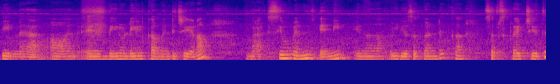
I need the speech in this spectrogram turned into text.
പിന്നെ എന്തെങ്കിലും ഉണ്ടെങ്കിൽ കമന്റ് ചെയ്യണം. മാക്സിമം എൻ വീഡിയോസ് കണ്ട് സബ്സ്ക്രൈബ് ചെയ്ത്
